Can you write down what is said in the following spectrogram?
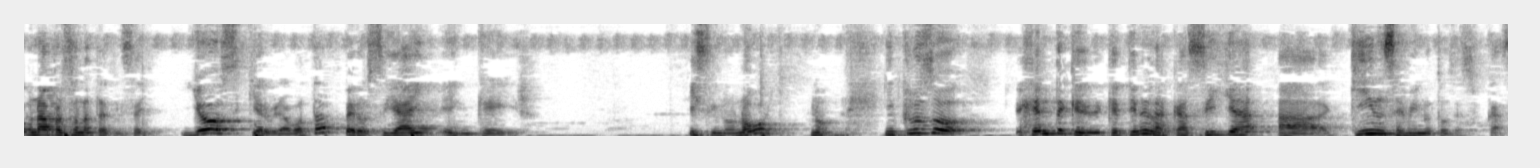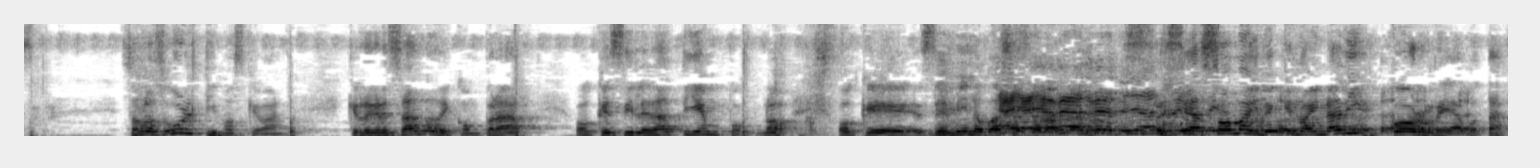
una persona te dice, yo sí quiero ir a votar, pero si hay en qué ir. Y si no, no voy, ¿no? Incluso gente que, tiene la casilla a 15 minutos de su casa. Son los últimos que van. Que regresando de comprar, o que si le da tiempo, ¿no? O que si... De mí no vas a estar hablando. Se asoma y ve que no hay nadie, corre a votar.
